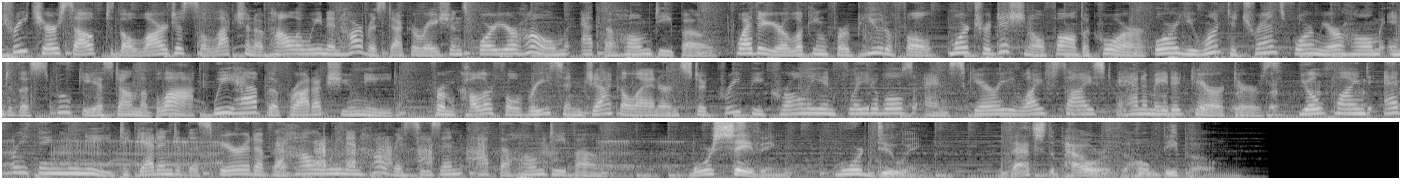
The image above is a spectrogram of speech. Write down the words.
Treat yourself to the largest selection of Halloween and harvest decorations for your home at the Home Depot. Whether you're looking for beautiful, more traditional fall decor, or you want to transform your home into the spookiest on the block, we have the products you need. From colorful wreaths and jack o' lanterns to creepy, crawly inflatables and scary, life sized animated characters, you'll find everything you need to get into the spirit of the Halloween and harvest season at the Home Depot. More saving, more doing. That's the power of the Home Depot.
